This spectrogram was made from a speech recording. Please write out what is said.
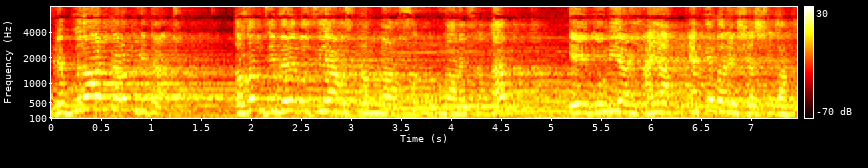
এটা বুড়ার কারণ কিটা তখন জিব্রাইল বলছে, ইয়া রাসূলুল্লাহ, সাল্লাল্লাহু আলাইহি সাল্লাম এই দুনিয়ার হায়াত একেবারে শেষ প্রান্ত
